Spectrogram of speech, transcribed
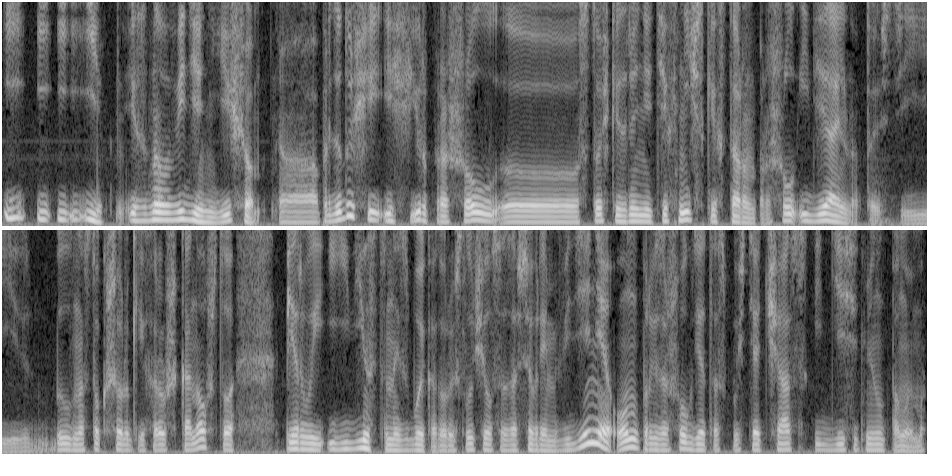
И, и, и, и, и из нововведений еще. А, предыдущий эфир прошел э, с точки зрения технических сторон, прошел идеально. То есть и был настолько широкий и хороший канал, что первый и единственный сбой, который случился за все время ведения, он произошел где-то спустя час и 10 минут, по-моему,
